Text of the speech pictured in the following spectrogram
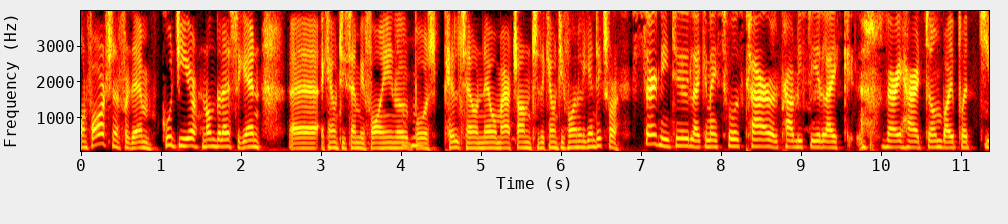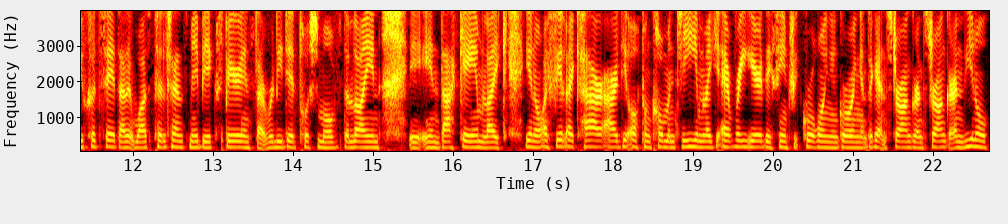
unfortunate for them, good year nonetheless. Again, uh, a county semi final, mm-hmm. but Piltown now march on to the county final again, Dicksboro. Certainly do. Like, and I suppose Clara will probably feel like very hard done by, but you could say that it was Piltown's maybe experience that really did push them over the line in that game. Like, you know, I feel like Clara are the up and coming team. Like every year they seem to be growing and growing and they're getting stronger and stronger. And, you know,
